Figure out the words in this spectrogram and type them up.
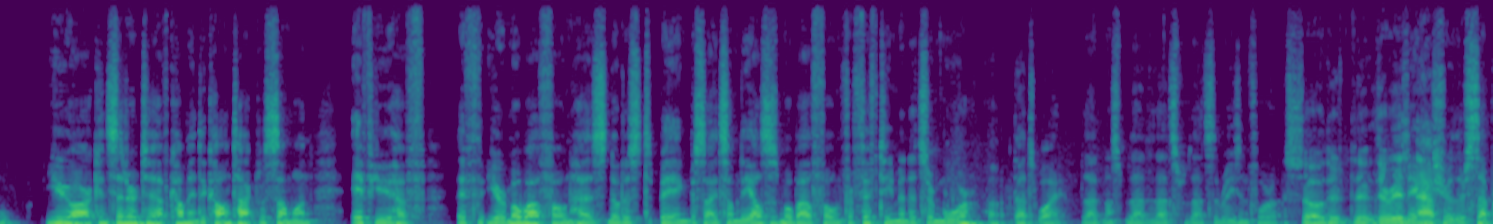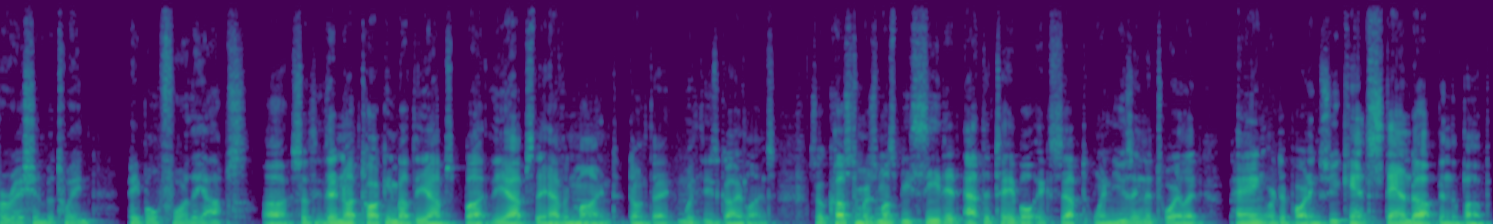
you are considered to have come into contact with someone if you have if your mobile phone has noticed being beside somebody else's mobile phone for 15 minutes or more. Uh, that's why. That must that, that's that's the reason for it. So there, there, there is Making app. sure there's separation between people for the apps. Uh, so th- they're not talking about the apps, but the apps they have in mind, don't they, with these guidelines? So customers must be seated at the table except when using the toilet, paying, or departing. So you can't stand up in the pub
